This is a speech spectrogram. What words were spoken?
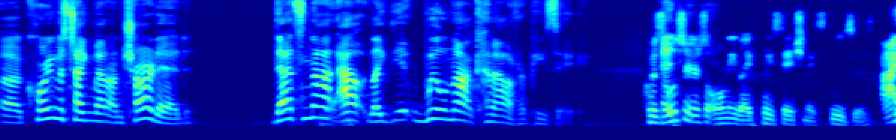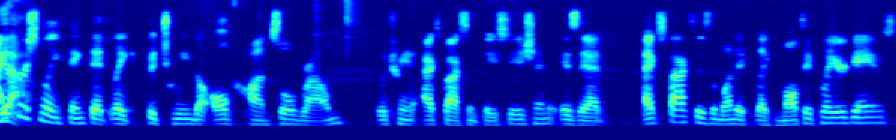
uh, Corey was talking about Uncharted, that's not Yeah. out. Like it will not come out for PC. because those are just only like PlayStation exclusives. I Yeah. personally think that like between the all console realm between Xbox and PlayStation is that Xbox is the one that like multiplayer games.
